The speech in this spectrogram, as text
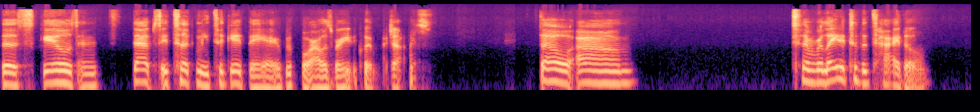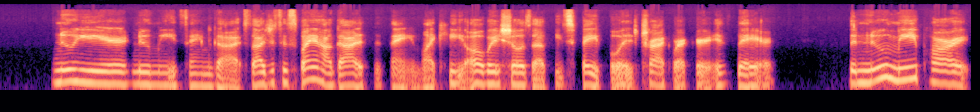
the skills and steps it took me to get there before I was ready to quit my job. So, um, to relate it to the title, New Year, New Me, Same God. So I just explained how God is the same. Like He always shows up, He's faithful, His track record is there the new me part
